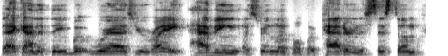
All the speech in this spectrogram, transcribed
that kind of thing. But whereas you're right, having a certain level of a pattern, a system,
